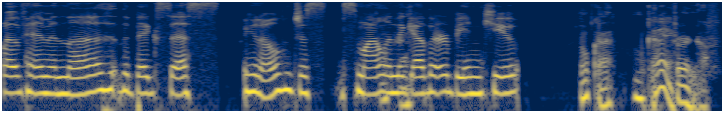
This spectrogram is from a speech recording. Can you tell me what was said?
of him and the the big sis. You know, just smiling Okay. together, being cute. Okay. Okay. Fair enough.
